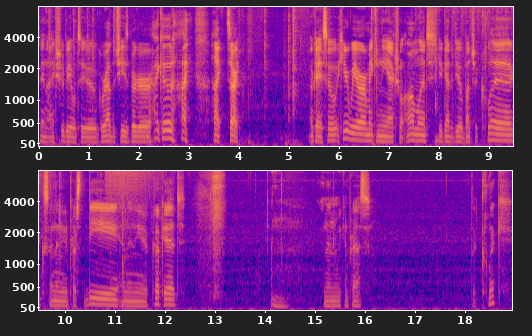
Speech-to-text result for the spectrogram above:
And I should be able to grab the cheeseburger. Hi, Code. Hi. Hi. Sorry. Okay, so here we are making the actual omelet. You got to do a bunch of clicks, and then you press the D, and then you cook it. And then we can press the click.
